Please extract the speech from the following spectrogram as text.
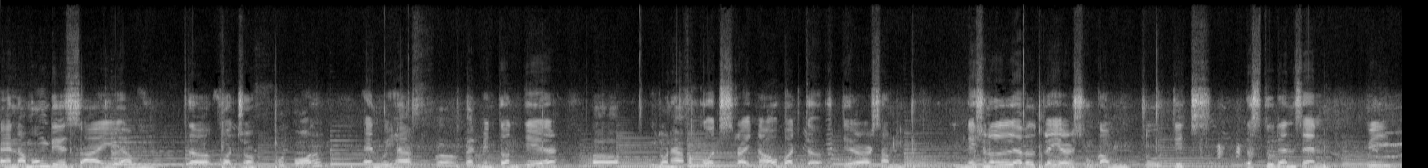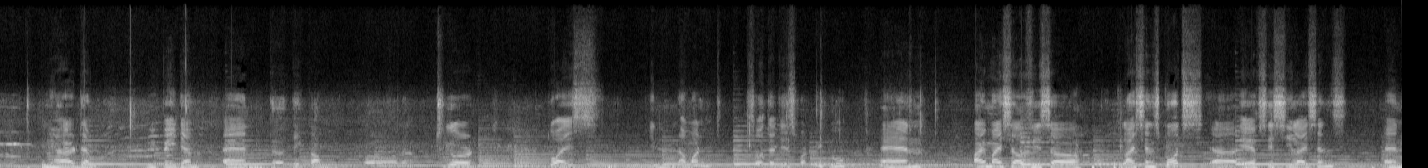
And among this, I am the coach of football, and we have uh, badminton there. Uh, we don't have a coach right now, but uh, there are some national level players who come to teach the students, and we we hire them, we pay them, and uh, they come uh, three or twice in a month. So that is what we do. And I myself is a licensed coach, uh, AFCC license, and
